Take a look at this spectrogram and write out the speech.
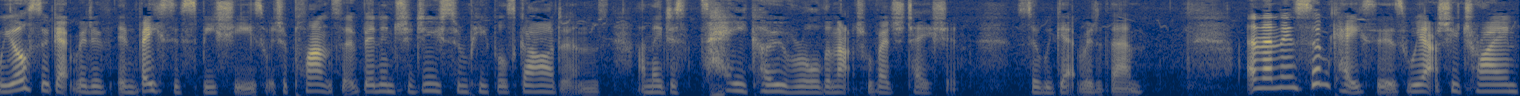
We also get rid of invasive species, which are plants that have been introduced from people's gardens and they just take over all the natural vegetation. So we get rid of them. And then in some cases, we actually try and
